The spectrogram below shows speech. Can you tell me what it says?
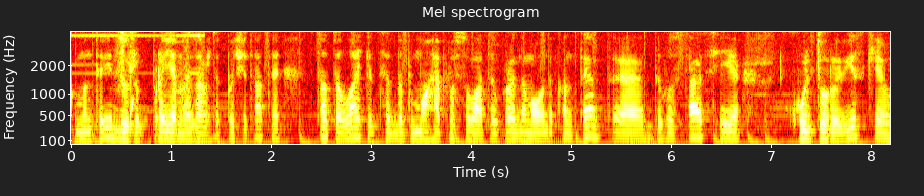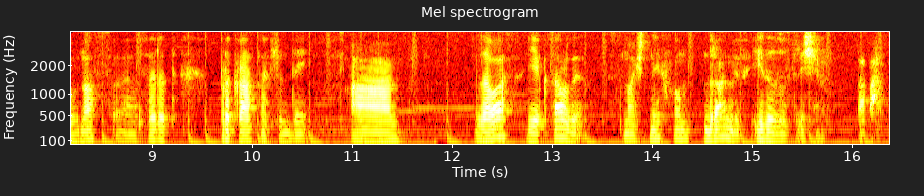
коментарі, дуже приємно завжди почитати. Ставте лайки, це допомагає просувати україномовний контент, дегустації, культуру віскі у нас серед прекрасних людей. За вас, як завжди, смачних вам драмів і до зустрічі. Па-па!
